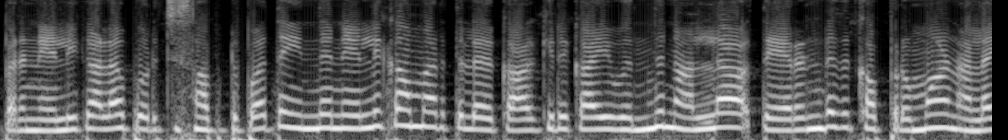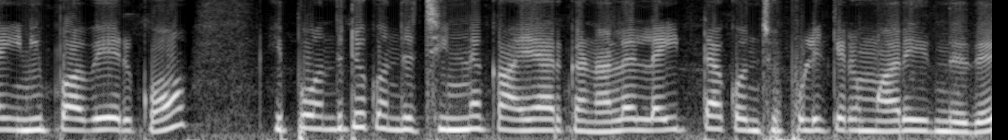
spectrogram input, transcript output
அப்புறம் நெல்லிக்காயெலாம் பொறிச்சு சாப்பிட்டு பார்த்தேன். இந்த நெல்லிக்காய் மரத்தில் காய்க்கிற காய் வந்து நல்லா திரண்டதுக்கு அப்புறமா நல்லா இனிப்பாகவே இருக்கும். இப்போ வந்துட்டு கொஞ்சம் சின்ன காயாக இருக்கனால லைட்டாக கொஞ்சம் புளிக்கிற மாதிரி இருந்தது.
